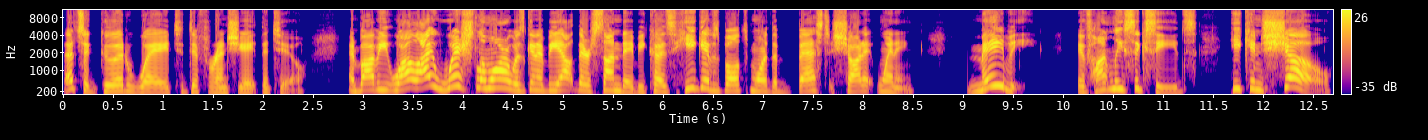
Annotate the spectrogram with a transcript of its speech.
That's a good way to differentiate the two. And Bobby, while I wish Lamar was going to be out there Sunday because he gives Baltimore the best shot at winning, maybe if Huntley succeeds, he can show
